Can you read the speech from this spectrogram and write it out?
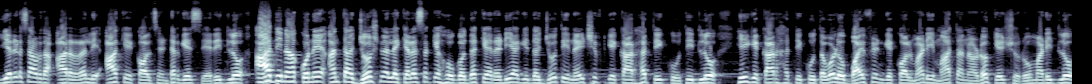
ಎರಡ್ ಸಾವಿರದ ಆರರಲ್ಲಿ ಆಕೆ ಕಾಲ್ ಸೆಂಟರ್ಗೆ ಸೇರಿದ್ಲು. ಆ ದಿನ ಕೊನೆ ಅಂತ ಜೋಶ್ ನಲ್ಲೇ ಕೆಲಸಕ್ಕೆ ಹೋಗೋದಕ್ಕೆ ರೆಡಿಯಾಗಿದ್ದ ಜ್ಯೋತಿ ನೈಟ್ ಶಿಫ್ಟ್ಗೆ ಕಾರ್ ಹತ್ತಿ ಕೂತಿದ್ಲು. ಹೀಗೆ ಕಾರ್ ಹತ್ತಿ ಕೂತವಳು ಬಾಯ್ ಫ್ರೆಂಡ್ಗೆ ಕಾಲ್ ಮಾಡಿ ಮಾತನಾಡೋಕೆ ಶುರು ಮಾಡಿದ್ಲು.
